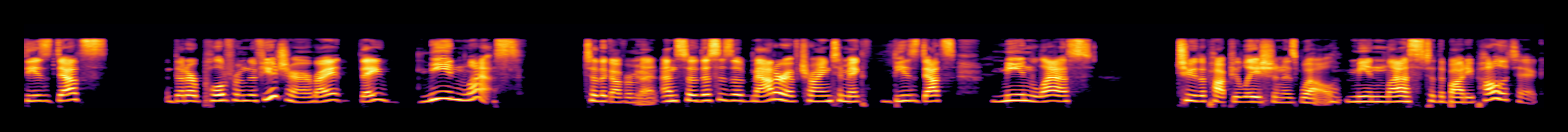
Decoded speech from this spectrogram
these deaths that are pulled from the future, right? They mean less to the government. Yeah. And so this is a matter of trying to make these deaths mean less to the population as well, mean less to the body politic.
